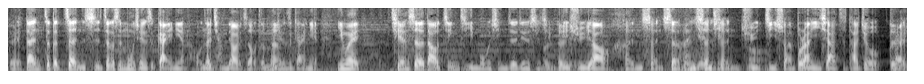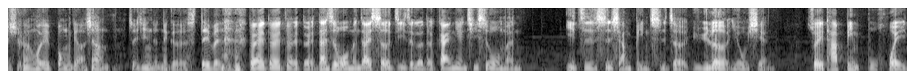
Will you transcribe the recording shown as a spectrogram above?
对，但这个正式，这个是目前是概念啊。我再强调一次哦，这目前是概念，因为牵涉到经济模型这件事情，必须要很审慎、很审慎去计算，不然一下子它就 crash，可能会崩掉。像最近的那个 Steven，对对对对。但是我们在设计这个的概念，其实我们一直是想秉持着娱乐优先，所以它并不会。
